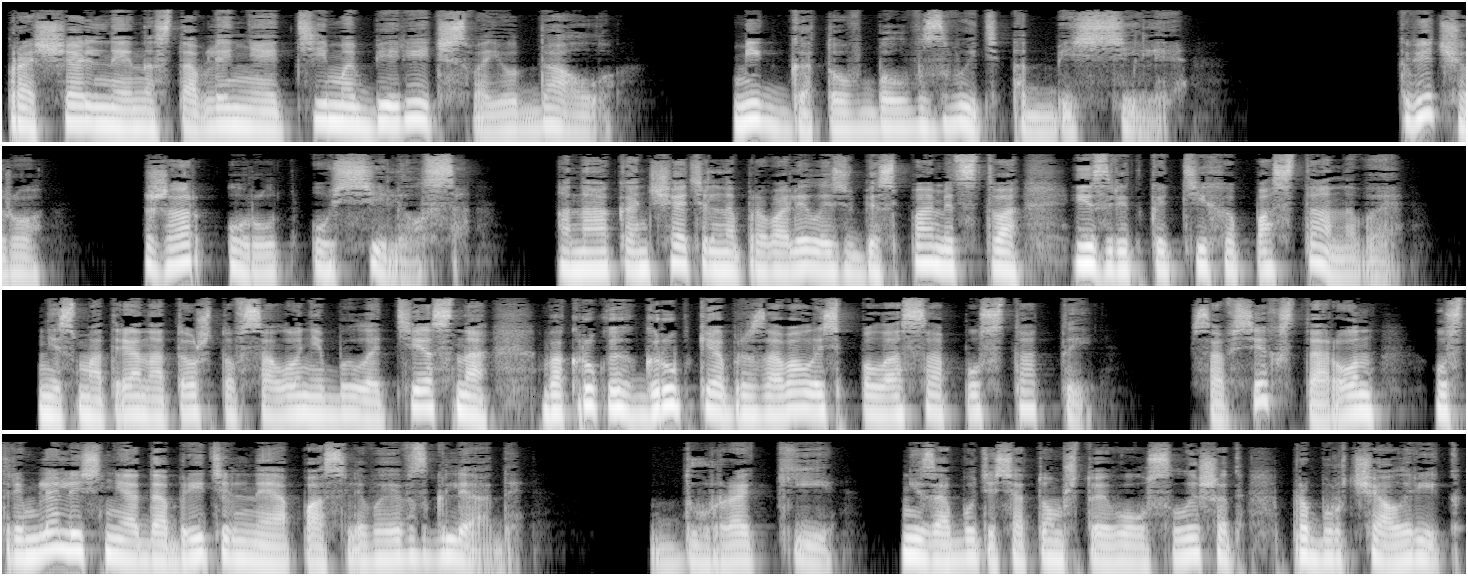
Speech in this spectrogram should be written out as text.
прощальные наставления Тима беречь свою Даллу. Мик готов был взвыть от бессилия. К вечеру жар у Рут усилился. Она окончательно провалилась в беспамятство, изредка тихо постановая. Несмотря на то, что в салоне было тесно, вокруг их группки образовалась полоса пустоты. Со всех сторон устремлялись неодобрительные опасливые взгляды. «Дураки!» Не заботясь о том, что его услышат, пробурчал Рик.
